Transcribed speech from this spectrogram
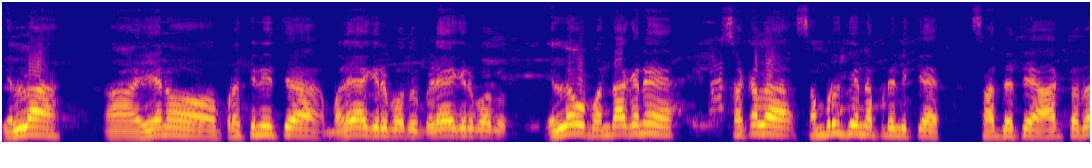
ಎಲ್ಲ ಏನು ಪ್ರತಿನಿತ್ಯ ಮಳೆ ಆಗಿರ್ಬೋದು ಬೆಳೆ ಆಗಿರ್ಬೋದು ಎಲ್ಲವೂ ಬಂದಾಗನೇ ಸಕಲ ಸಮೃದ್ಧಿಯನ್ನು ಪಡೀಲಿಕ್ಕೆ ಸಾಧ್ಯತೆ ಆಗ್ತದ.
